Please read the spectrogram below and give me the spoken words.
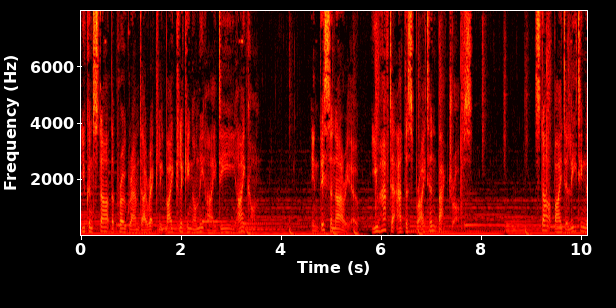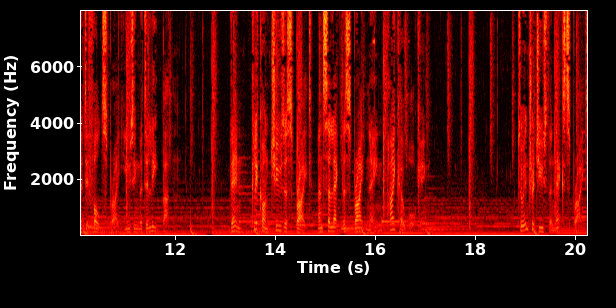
you can start the program directly by clicking on the IDE icon. In this scenario, you have to add the sprite and backdrops. Start by deleting the default sprite using the delete button. Then, click on Choose a Sprite and select the sprite named Pico Walking. To introduce the next sprite,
